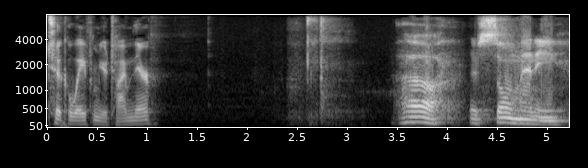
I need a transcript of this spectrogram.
took away from your time there? Oh, there's so many,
